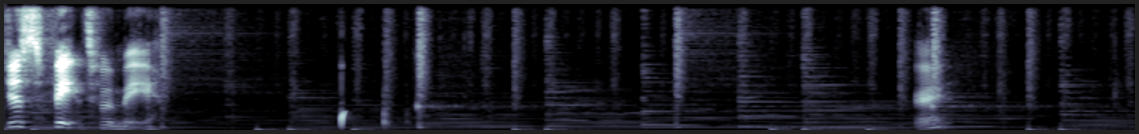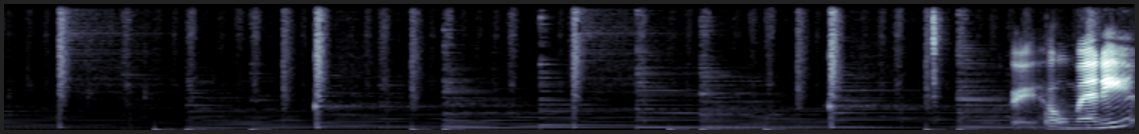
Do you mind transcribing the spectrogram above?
Just fits for me. Okay. Okay, how many?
